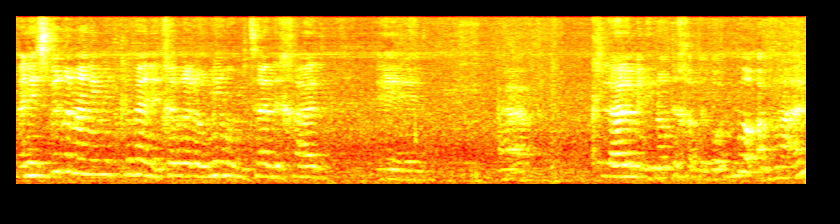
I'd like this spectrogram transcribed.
ואני אסביר למה אני מתכוונת. חבר הלאומים הוא מצד אחד כלל המדינות החברות בו, אבל,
